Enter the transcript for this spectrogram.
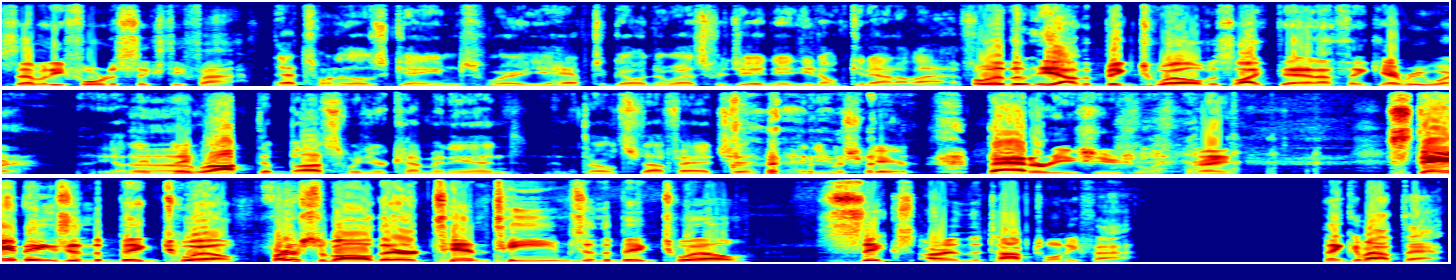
74 to 65. That's one of those games where you have to go into West Virginia and you don't get out alive. Well, the, yeah, the Big 12 is like that, I think, everywhere. Yeah, they, they um, rock the bus when you're coming in and throw stuff at you, and you're scared. batteries usually, right? Standings in the Big 12. First of all, there are 10 teams in the Big 12. Six are in the top 25. Think about that.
